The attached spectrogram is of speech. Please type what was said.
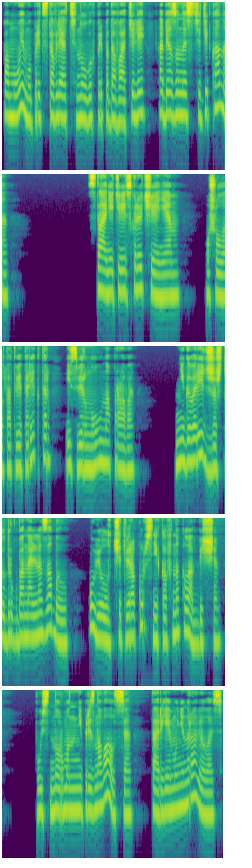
По-моему, представлять новых преподавателей — обязанность декана». «Станете исключением», — ушел от ответа ректор и свернул направо. Не говорит же, что друг банально забыл. Увел четверокурсников на кладбище. Пусть Норман не признавался, Тарья ему не нравилась.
